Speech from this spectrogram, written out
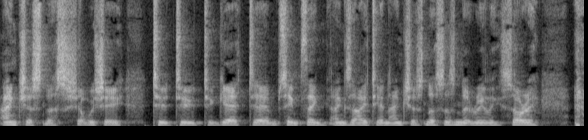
anxiousness, shall we say, to to to get um, same thing, anxiety and anxiousness, isn't it? Really, sorry.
